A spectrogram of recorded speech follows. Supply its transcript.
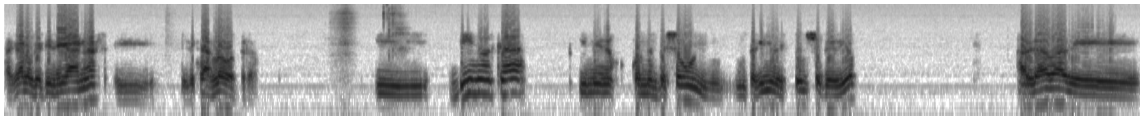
sacar lo que tiene ganas y, dejar lo otro. Y vino acá y me, cuando empezó un, pequeño discurso que dio, hablaba de,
